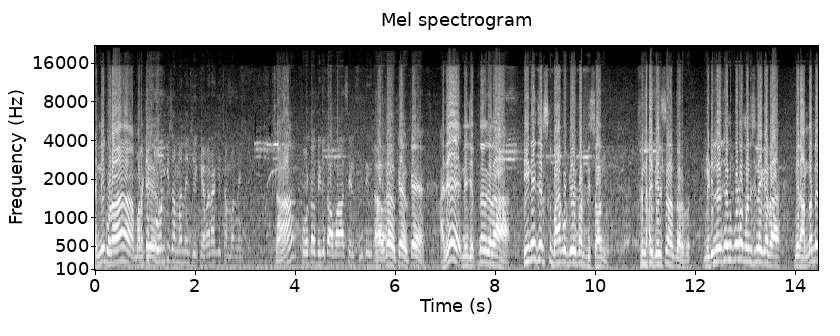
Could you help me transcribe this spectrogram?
అన్నీ కూడా మనకి ఫోన్కి సంబంధించి కెమెరాకి సంబంధించి? ఫోటో దిగుతావా? సెల్ఫీ దిగుతావా? Okay okay okay. అదే నేను చెప్తున్నాను కదా టీనేజర్స్కి బాగా ఉపయోగపడుతుంది సాంగ్. నాకు తెలిసినంత వరకు. మిడిల్ ఏజ్ వాళ్ళు కూడా మనుషులే కదా. మీరు అందరినీ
